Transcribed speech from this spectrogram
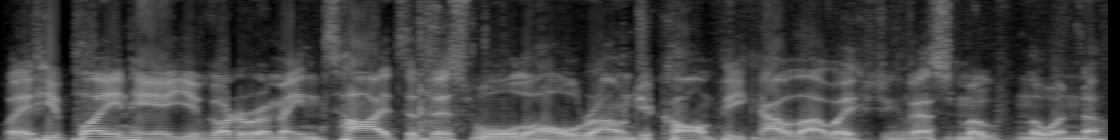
But if you're playing here, you've got to remain tied to this wall the whole round. You can't peek out that way because you can get smoke from the window.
